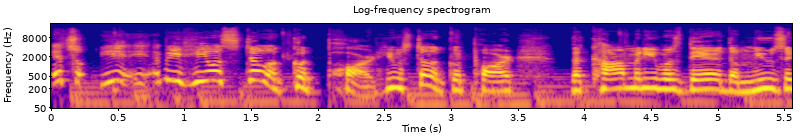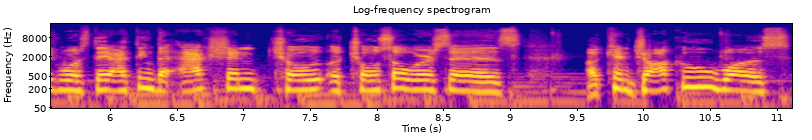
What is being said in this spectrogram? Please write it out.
it's I mean he was still a good part. He was still a good part. The comedy was there, the music was there. I think the action Cho- uh, Choso versus uh, Kenjaku was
